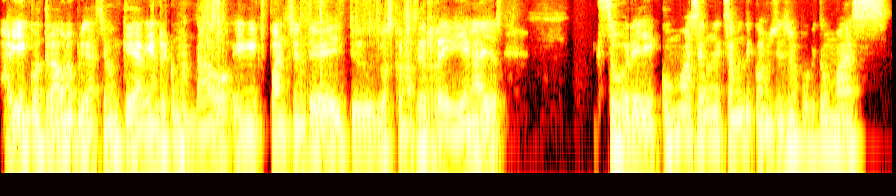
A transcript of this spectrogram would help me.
había encontrado una aplicación que habían recomendado en Expansión TV y tú los conoces re bien a ellos sobre cómo hacer un examen de conciencia un poquito más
